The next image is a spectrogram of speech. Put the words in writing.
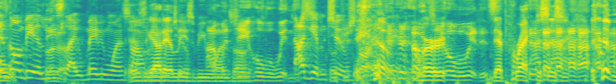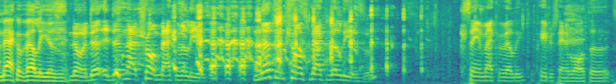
It's gonna be at least like maybe one song. it's got to at two. least be I'm one a song. Jehovah Witness. I'll give him two. you start. That's it. I'm a Word. Jehovah Witness. that practices Machiavellianism. No, it does, it does not trump Machiavellianism. Nothing trumps Machiavellianism. Saint Machiavelli, the patron saint of all thugs.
